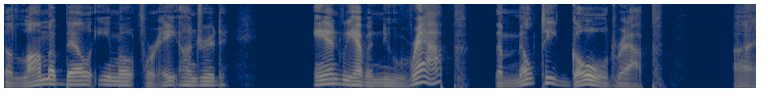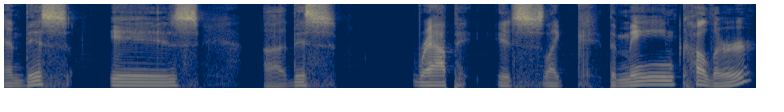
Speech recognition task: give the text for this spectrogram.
the Llama Bell emote for 800, and we have a new wrap, the Melty Gold wrap. Uh, and this is uh, this wrap. It's like the main color,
